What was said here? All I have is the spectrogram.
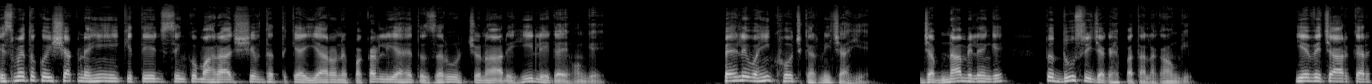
इसमें तो कोई शक नहीं कि तेज सिंह को महाराज शिवदत्त के अयारों ने पकड़ लिया है तो ज़रूर चुनार ही ले गए होंगे। पहले वहीं खोज करनी चाहिए। जब ना मिलेंगे तो दूसरी जगह पता लगाऊँगी। ये विचार कर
